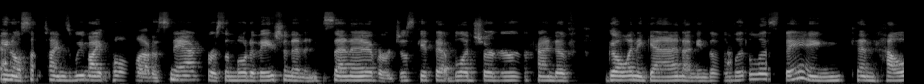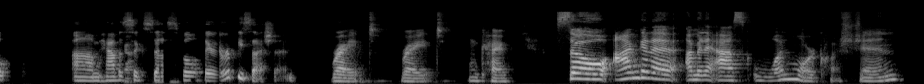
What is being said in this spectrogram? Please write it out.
yeah. you know, sometimes we might pull out a snack for some motivation and incentive or just get that blood sugar kind of going again. I mean, the littlest thing can help um, have a yeah. successful therapy session. Right, right. Okay. So I'm gonna I'm gonna ask one more question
